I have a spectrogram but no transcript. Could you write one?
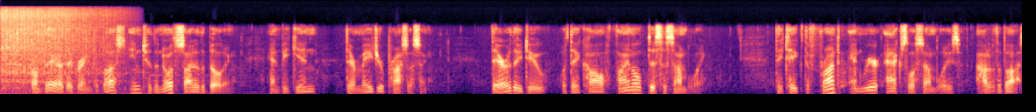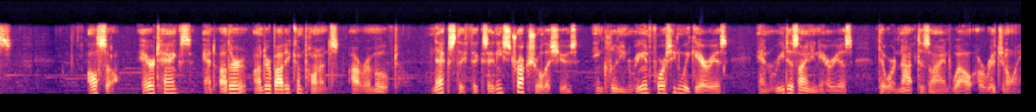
From there, they bring the bus into the north side of the building and begin their major processing. There they do what they call final disassembly. They take the front and rear axle assemblies out of the bus. Also, air tanks and other underbody components are removed. Next, they fix any structural issues, including reinforcing weak areas and redesigning areas that were not designed well originally.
